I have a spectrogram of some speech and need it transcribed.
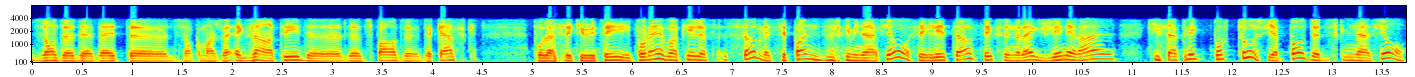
disons d'être euh, disons comment je dis, exempté de, du port de, de casque pour la sécurité. Il pourrait invoquer le, ça, mais c'est pas une discrimination. C'est l'État fixe une règle générale qui s'applique pour tous. Il n'y a pas de discrimination.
